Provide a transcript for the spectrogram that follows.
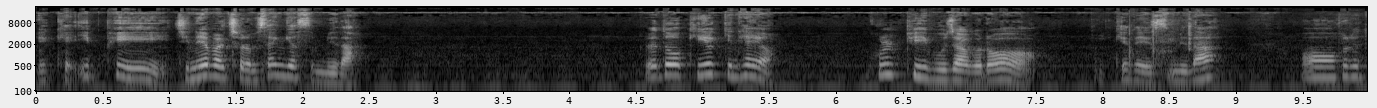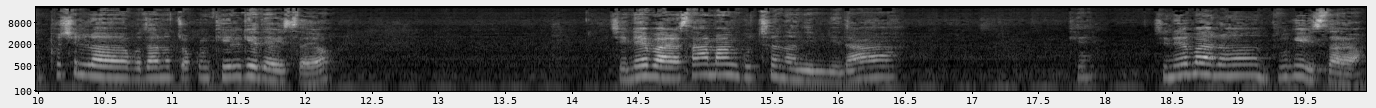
이렇게 잎이 지네발처럼 생겼습니다. 그래도 귀엽긴 해요. 굴피 부작으로 이렇게 되어 있습니다. 어, 그래도 푸실라보다는 조금 길게 되어 있어요. 지네발 49,000원입니다. 이렇게. 지네발은 두 개 있어요.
